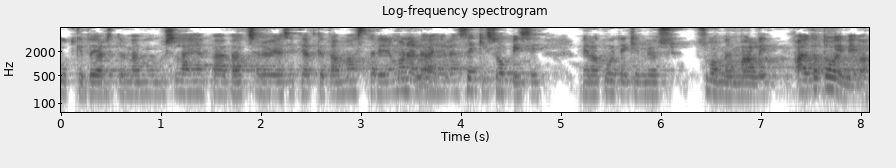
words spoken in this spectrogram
tutkintojärjestelmää muun muassa lähempää bachelor ja sitten jatketaan masteriin ja monelle aiheelle sekin sopisi. Meillä on kuitenkin myös Suomen malli aika toimiva.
